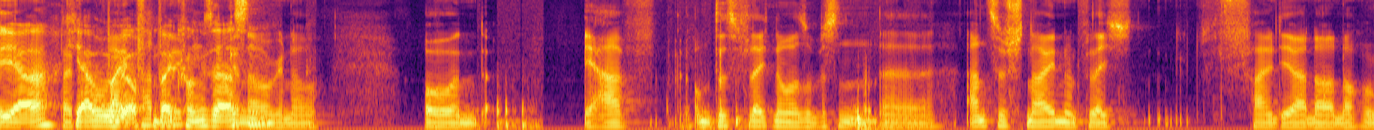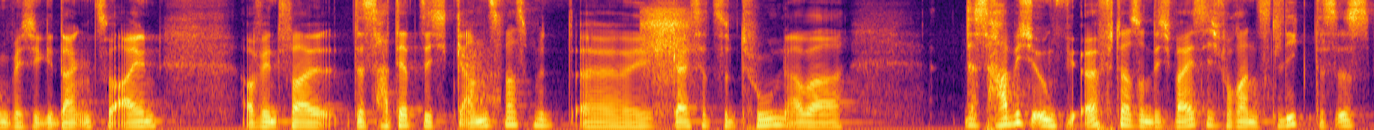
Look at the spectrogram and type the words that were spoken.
Ja, Bei- ja, wo wir auf dem? Balkon saßen. Genau, genau. Und ja, um das vielleicht nochmal so ein bisschen äh, anzuschneiden und vielleicht fallen dir ja da noch irgendwelche Gedanken zu ein. Auf jeden Fall, das hat jetzt nicht ganz was mit äh, Geister zu tun, aber das habe ich irgendwie öfters und ich weiß nicht, woran es liegt. Das ist,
